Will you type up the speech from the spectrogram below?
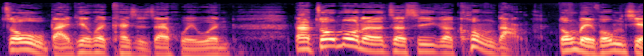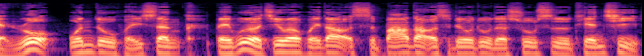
周五白天会开始再回温。那周末呢，则是一个空档，东北风减弱，温度回升，北部有机会回到十八到二十六度的舒适天气，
